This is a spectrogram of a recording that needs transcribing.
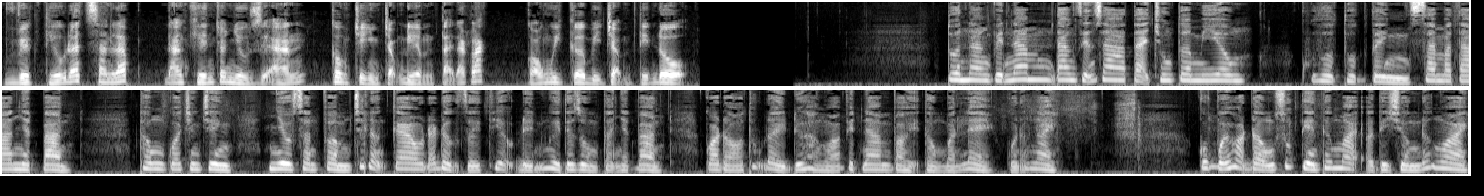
Việc thiếu đất san lấp đang khiến cho nhiều dự án, công trình trọng điểm tại Đắk Lắk có nguy cơ bị chậm tiến độ. Tuần hàng Việt Nam đang diễn ra tại trung tâm Myeong thuộc, thuộc tỉnh Samata, Nhật Bản. Thông qua chương trình, nhiều sản phẩm chất lượng cao đã được giới thiệu đến người tiêu dùng tại Nhật Bản, qua đó thúc đẩy đưa hàng hóa Việt Nam vào hệ thống bán lẻ của nước này. Cùng với hoạt động xúc tiến thương mại ở thị trường nước ngoài,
